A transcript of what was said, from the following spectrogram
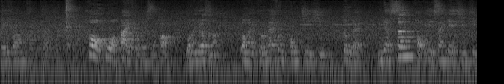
回光返照。透过拜佛的时候，我们有什么？我们有那份恭敬心，对不对？你的身口意三业清净，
